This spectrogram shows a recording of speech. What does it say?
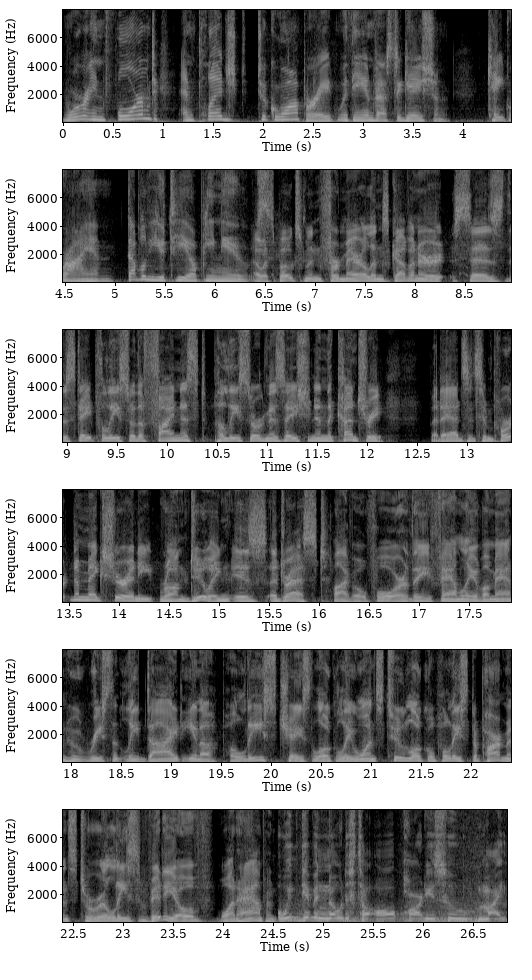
were informed and pledged to cooperate with the investigation. Kate Ryan, WTOP News. Now, a spokesman for Maryland's governor says the state police are the finest police organization in the country but adds it's important to make sure any wrongdoing is addressed. 504, the family of a man who recently died in a police chase locally wants two local police departments to release video of what happened. We've given notice to all parties who might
